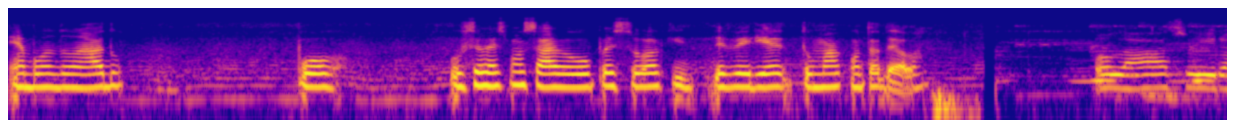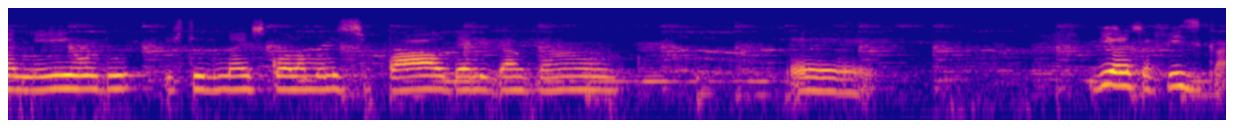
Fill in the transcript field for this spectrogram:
é abandonado por o seu responsável ou pessoa que deveria tomar conta dela. Olá, sou Iranildo, estudo na Escola Municipal Deli Gavão. É... Violência física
